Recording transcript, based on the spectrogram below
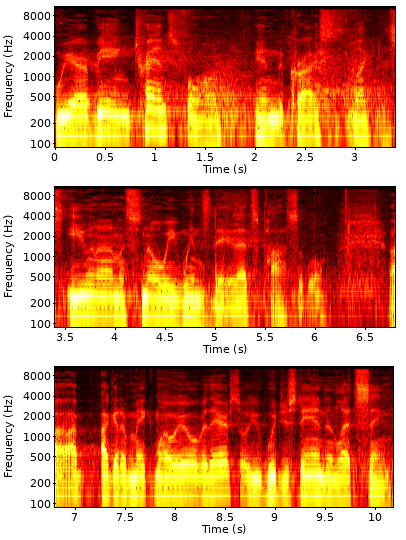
We are being transformed into Christ likeness. Even on a snowy Wednesday, that's possible. Uh, I, I got to make my way over there, so you, would you stand and let's sing?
